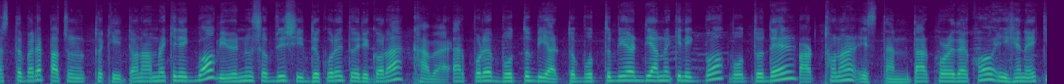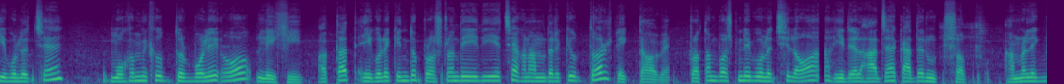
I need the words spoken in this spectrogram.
আসতে পারে, পাচন অর্থ কি? তখন আমরা কি লিখব? বিভিন্ন সবজি সিদ্ধ করে তৈরি করা খাবার। তারপরে বৌদ্ধ বিহার। তো বৌদ্ধ বিহার দিয়ে আমরা কি লিখব? বৌদ্ধদের প্রার্থনার স্থান। তারপরে দেখো এখানে কি বলেছে? মুখোমুখি উত্তর বলি ও লিখি। অর্থাৎ এগুলো কিন্তু প্রশ্ন দিয়ে দিয়েছে, এখন আমাদেরকে উত্তর লিখতে হবে। প্রথম প্রশ্নটি বলেছিল ঈদ এল আজহা কাদের উৎসব? আমরা লিখব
